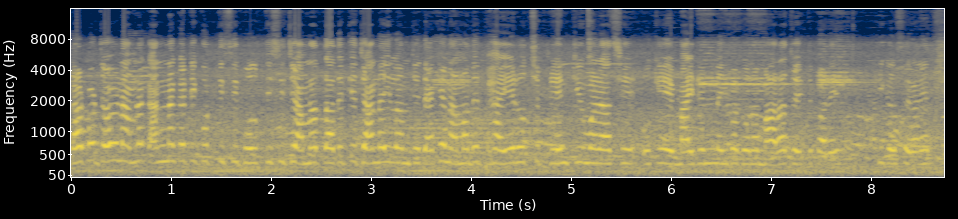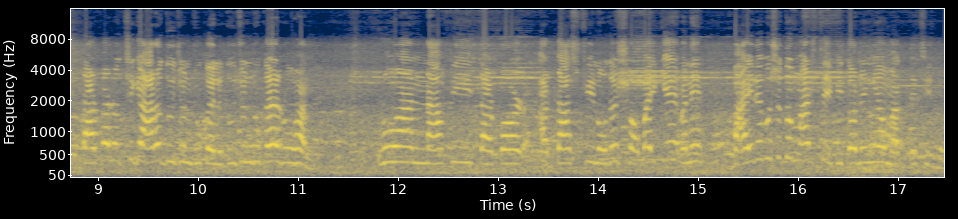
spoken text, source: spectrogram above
তারপর যখন আমরা কান্নাকাটি করতেছি, বলতেছি যে আমরা তাদেরকে জানাইলাম যে, দেখেন, আমাদের ভাইয়ের হচ্ছে ব্রেন টিউমার আছে, ওকে মাইডেন নাই বা ওরা মারা যাইতে পারে। ঠিক আছে মানে তারপর হচ্ছে কি আরও দুজন ঢুকাইলো। দুজন ঢুকায় রোহান। রোহান নাফি তারপর আর তাসফিন, ওদের সবাইকে মানে বাইরে বসে তো মারছে, ভিতরে নিয়েও মারতেছিল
